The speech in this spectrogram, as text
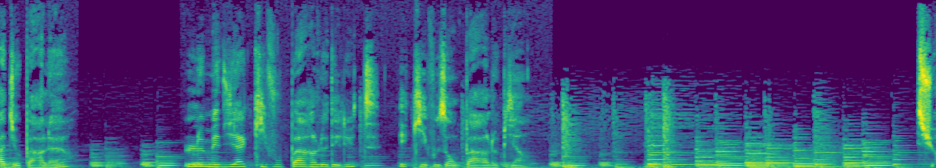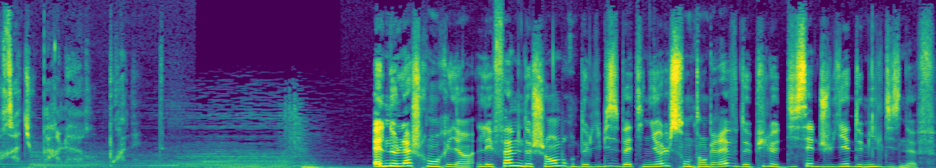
Radio Parleur, le média qui vous parle des luttes et qui vous en parle bien. Sur radioparleur.net. Elles ne lâcheront rien. Les femmes de chambre de l'Ibis Batignolles sont en grève depuis le 17 juillet 2019.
